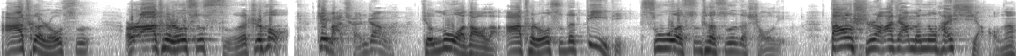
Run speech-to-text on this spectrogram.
阿特柔斯，而阿特柔斯死了之后，这把权杖啊就落到了阿特柔斯的弟弟苏厄斯特斯的手里。当时阿伽门农还小呢，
